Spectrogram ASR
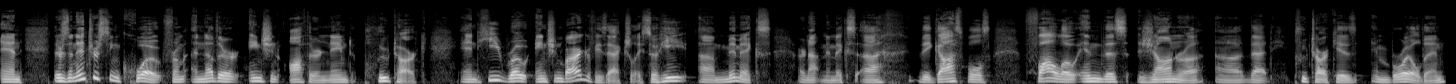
And there's an interesting quote from another ancient author named Plutarch, and he wrote ancient biographies actually. So he uh, mimics, or not mimics, uh, the Gospels follow in this genre uh, that Plutarch is embroiled in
